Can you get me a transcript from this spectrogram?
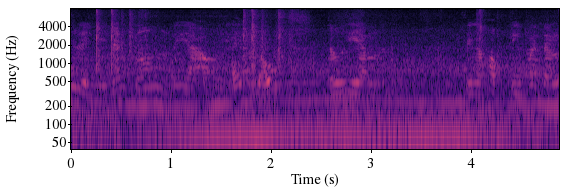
個喎出嚟練一公你又睇唔到到險，淨係學掉咪得咯。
